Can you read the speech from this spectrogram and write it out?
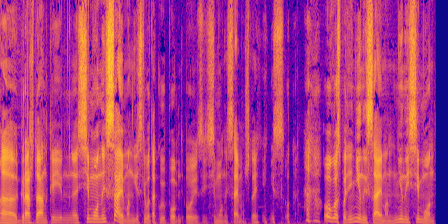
э, гражданкой Симоной Саймон, если вы такую помните. Ой, Симоной Саймон, что я несу. О, господи, Ниной Саймон, Ниной Симон,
